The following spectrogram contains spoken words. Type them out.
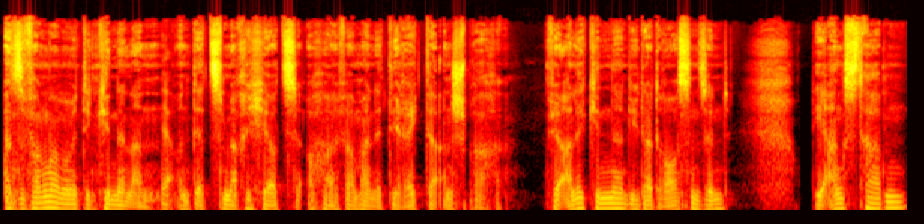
Also fangen wir mal mit den Kindern an. Ja. Und jetzt mache ich jetzt auch einfach mal eine direkte Ansprache. Für alle Kinder, die da draußen sind, die Angst haben,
